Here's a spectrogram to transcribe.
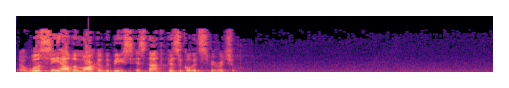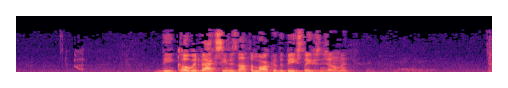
We'll see how the mark of the beast is not physical, it's spiritual. The COVID vaccine is not the mark of the beast, ladies and gentlemen.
